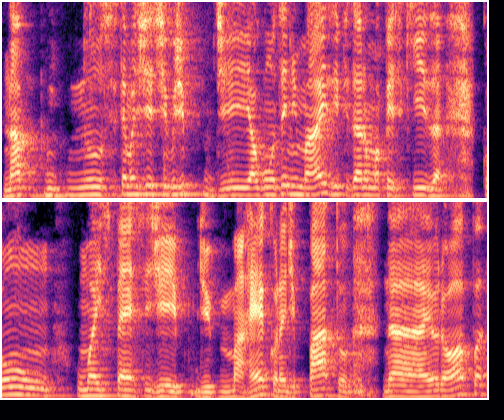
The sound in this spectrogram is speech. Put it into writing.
na, no sistema digestivo de, de alguns animais e fizeram uma pesquisa com uma espécie de, de marreco, né, de pato na Europa.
